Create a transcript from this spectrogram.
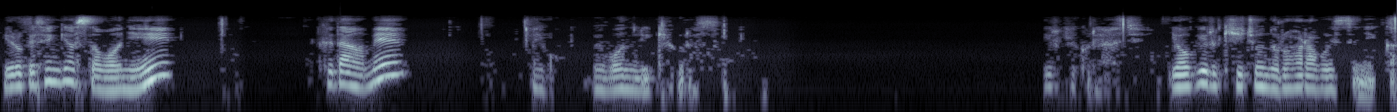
이렇게 생겼어, 원이. 그 다음에, 아이고, 왜 원을 이렇게 그렸어? 이렇게 그려야지. 여기를 기준으로 하라고 했으니까.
